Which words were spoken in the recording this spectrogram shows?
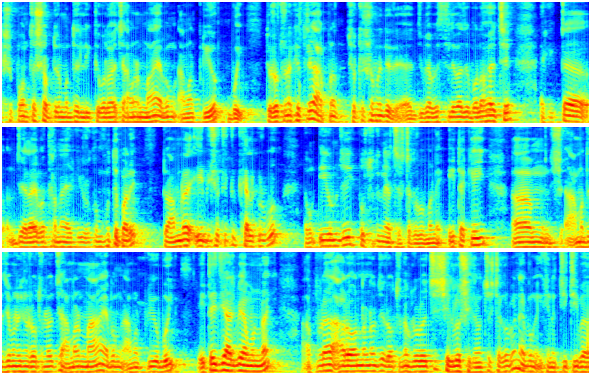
একশো পঞ্চাশ শব্দের মধ্যে লিখতে বলা হয়েছে আমার মা এবং আমার প্রিয় বই। তো রচনার ক্ষেত্রে আপনার ছোট সময়দের যেভাবে সিলেবাসে বলা হয়েছে এক একটা জেলায় বা থানায় এক এক রকম হতে পারে। তো আমরা এই বিষয়টা একটু খেয়াল করব এবং এই অনুযায়ী প্রস্তুতি নেওয়ার চেষ্টা করব। মানে এটাকেই আমাদের যেমন এখানে রচনা হচ্ছে আমার মা এবং আমার প্রিয় বই, এটাই যে আসবে এমন নয়। আপনারা আরও অন্যান্য যে রচনাগুলো রয়েছে, সেগুলো শেখানোর চেষ্টা করবেন এবং এখানে চিঠি বা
